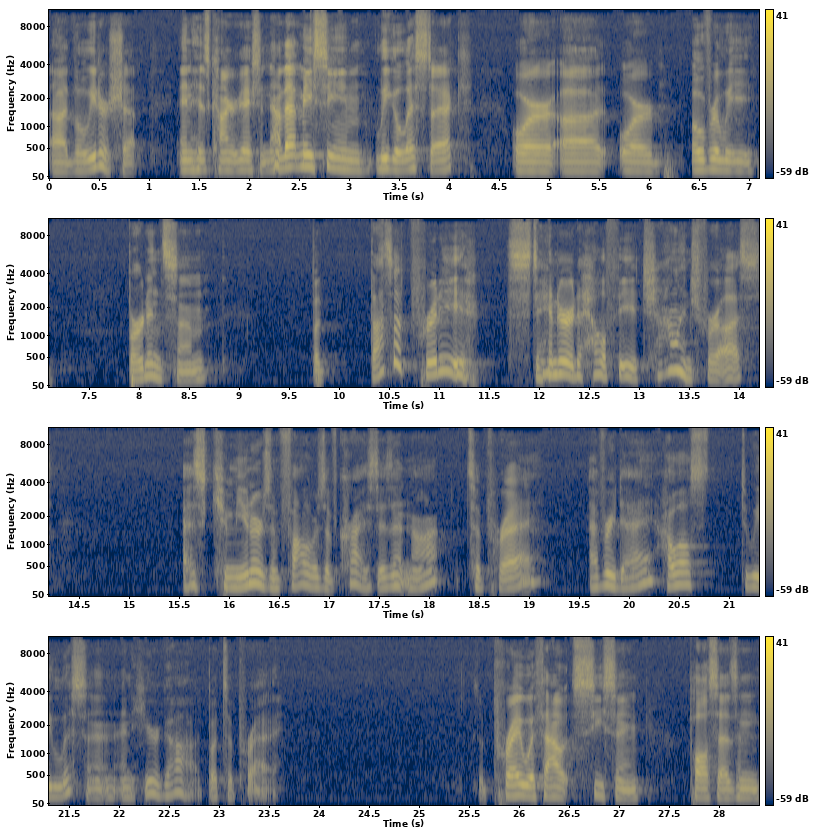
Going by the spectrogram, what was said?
uh, the leadership in his congregation. Now, that may seem legalistic or, uh, or overly burdensome, but that's a pretty standard, healthy challenge for us as communers and followers of Christ, is it not? To pray every day? How else do we listen and hear God but to pray? So pray without ceasing, Paul says. And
